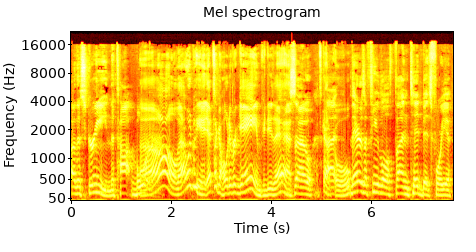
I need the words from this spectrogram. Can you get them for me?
of the screen, the top border. oh, that would be that's like a whole different game if you do that. So that's kinda uh, cool. there's a few little fun tidbits for you.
